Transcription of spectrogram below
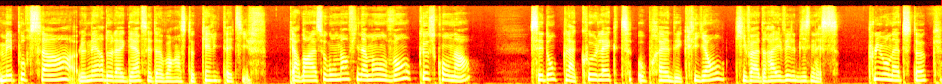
mais pour ça, le nerf de la guerre, c'est d'avoir un stock qualitatif. Car dans la seconde main, finalement, on vend que ce qu'on a, c'est donc la collecte auprès des clients qui va driver le business. Plus on a de stock,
